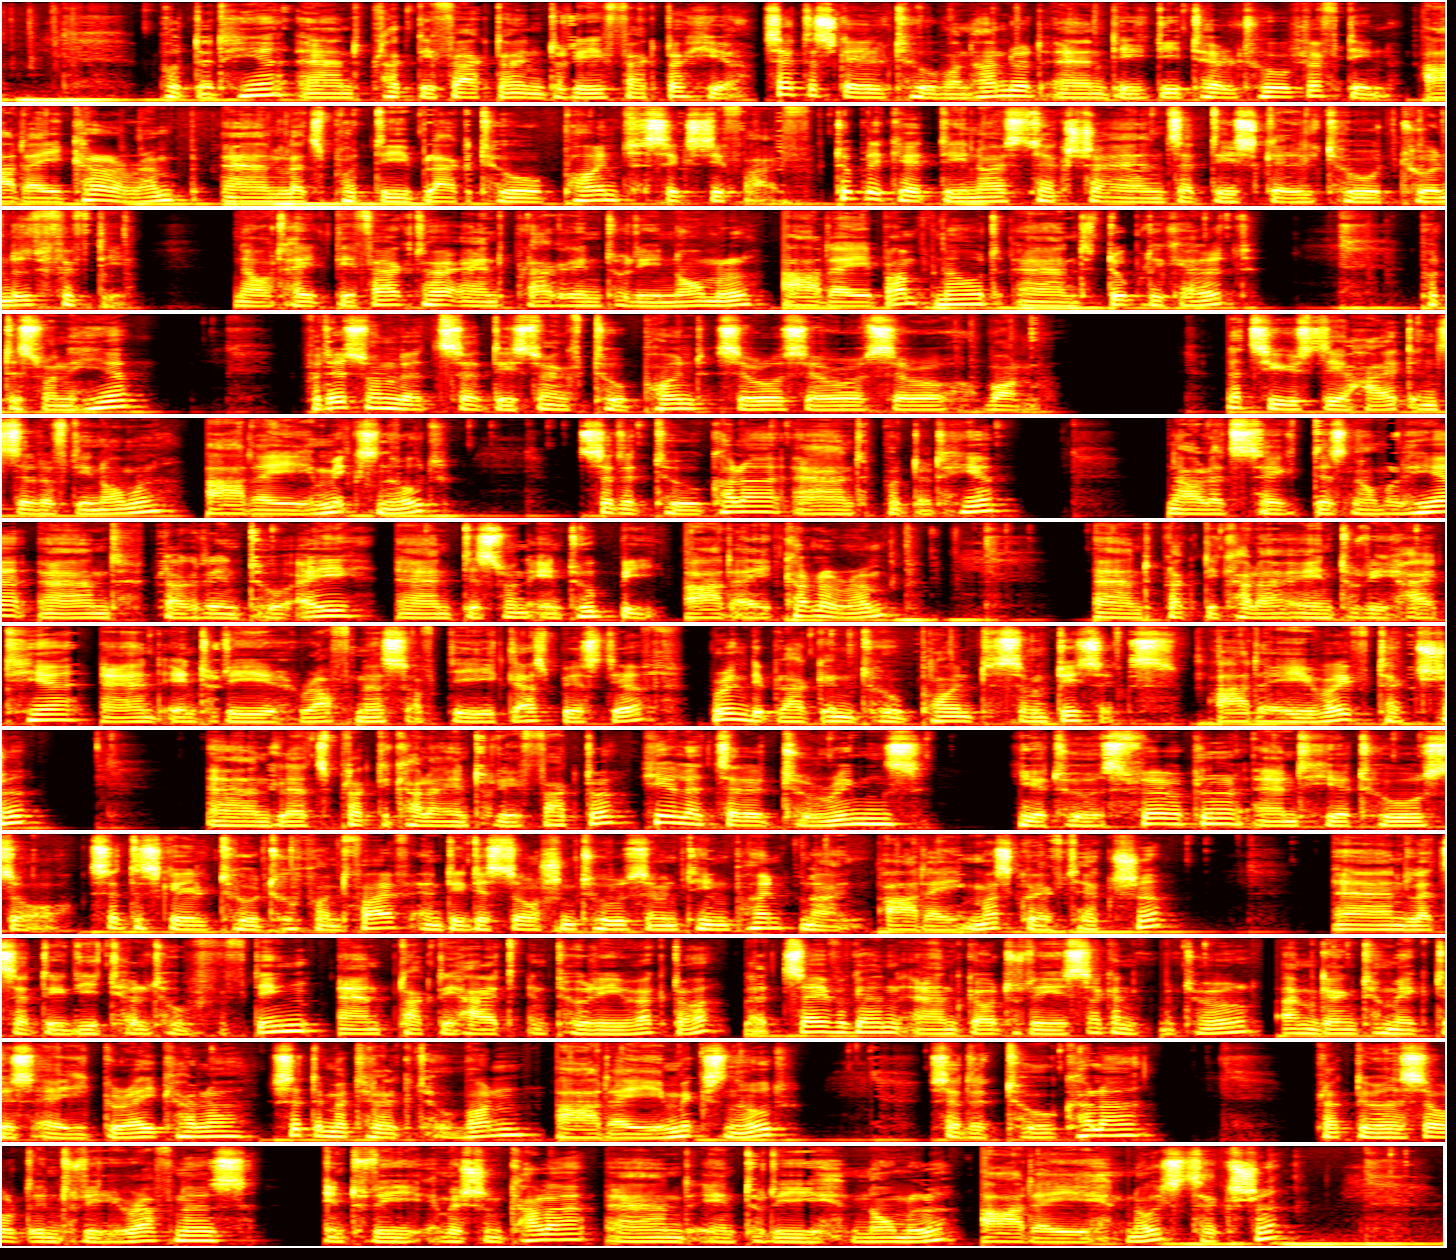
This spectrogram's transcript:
Put that here and plug the factor into the factor here. Set the scale to 100 and the detail to 15. Add a color ramp and let's put the black to 0.65. Duplicate the noise texture and set the scale to 250. Now take the factor and plug it into the normal. Add a bump node and duplicate it put this one here. For this one, let's set the strength to 0.0001. Let's use the height instead of the normal. Add a mix node, set it to color and put that here. Now let's take this normal here and plug it into A and this one into B. Add a color ramp and plug the color into the height here and into the roughness of the glass BSDF. Bring the plug into 0.76. Add a wave texture and let's plug the color into the factor. Here let's set it to rings, here to spherical and here to saw. Set the scale to 2.5 and the distortion to 17.9. Add a Musgrave texture and let's set the detail to 15 and plug the height into the vector. Let's save again and go to the second material. I'm going to make this a gray color. Set the metallic to 1, add a mix node, set it to color, plug the result into the roughness, into the emission color and into the normal add a noise texture.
